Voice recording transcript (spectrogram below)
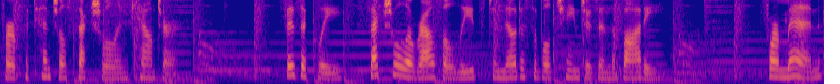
for a potential sexual encounter. Physically, sexual arousal leads to noticeable changes in the body. For men,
